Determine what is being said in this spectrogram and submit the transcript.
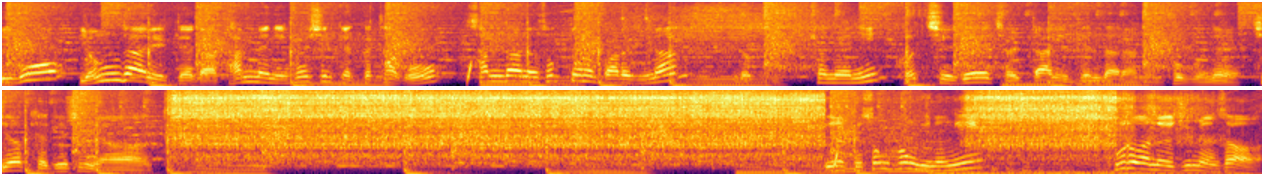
그리고 0단일 때가 단면이 훨씬 깨끗하고 3단은 속도는 빠르지만 이렇게 표면이 거칠게 절단이 된다는 부분을 기억해 두시면 이렇게 송풍 기능이 불어내주면서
